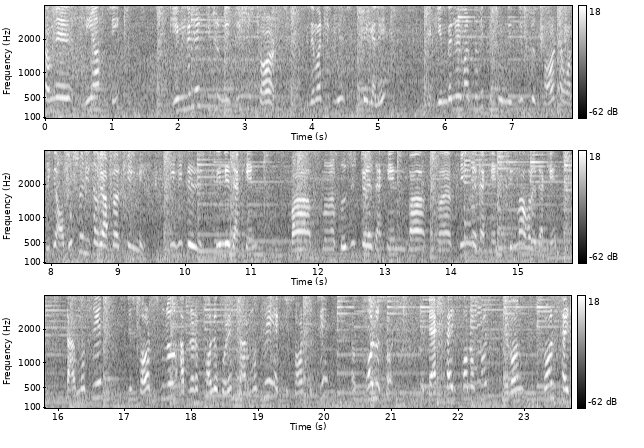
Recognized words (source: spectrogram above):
সামনে নিয়ে আসছি। গিম্বেলের কিছু নির্দিষ্ট শর্ট সিনেমাটিক লুকস দিতে গেলে গিম্বেলের মাধ্যমে কিছু নির্দিষ্ট শর্ট আমাদেরকে অবশ্যই নিতে হবে আপনার ফিল্মে টিভিতে স্ক্রিনে দেখেন বা প্রজেক্টরে দেখেন বা ফিল্মে দেখেন সিনেমা হলে দেখেন, তার মধ্যে যে শর্টসগুলো আপনারা ফলো করেন, তার মধ্যে একটি শর্টস হচ্ছে follow shots back side follow shot এবং ফ্রন্ট সাইড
